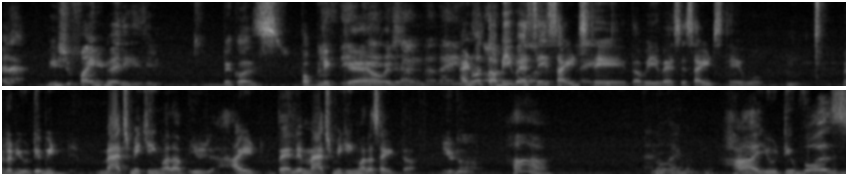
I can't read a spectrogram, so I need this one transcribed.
And we to find it very easily because public उस दिन है अवेलेबल एंड वो तभी वैसे ही साइट्स थे तभी वैसे साइट्स थे वो. मतलब यूट्यूब भी मैच मेकिंग वाला आई पहले मैच मेकिंग वाला साइट था। यूट्यूब हाँ। नो आई नो हाँ YouTube was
